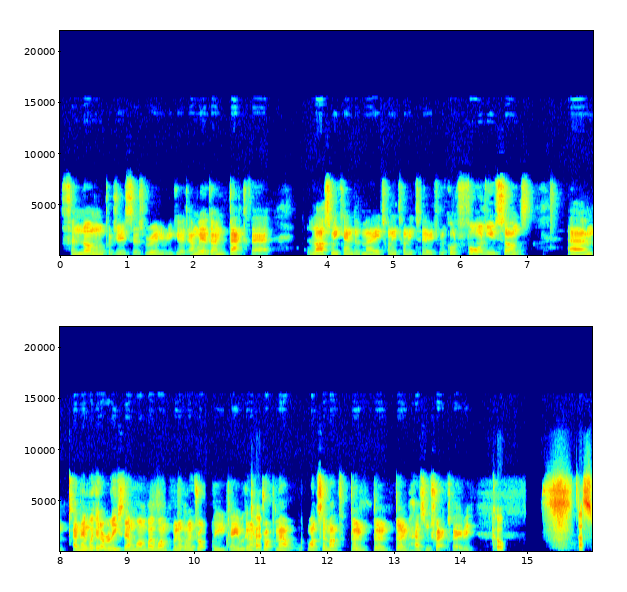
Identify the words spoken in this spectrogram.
Phenomenal producers. Really, really good. And we are going back there last weekend of May 2022 to record four new songs. Um, and then we're going to release them one by one. We're not going to drop the EP. We're going to Okay. drop them out once a month. Boom, boom, boom. Have some tracks, baby. Cool. That's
